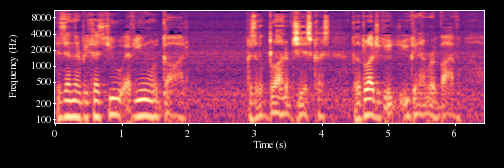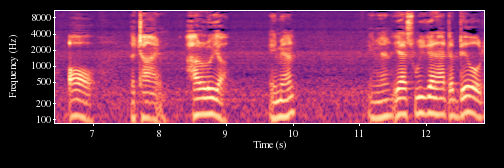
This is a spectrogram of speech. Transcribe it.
is in there because you have union with God, because of the blood of Jesus Christ. By the blood, you, you can have revival all the time. Hallelujah. Amen. Amen. Yes, we're gonna have to build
